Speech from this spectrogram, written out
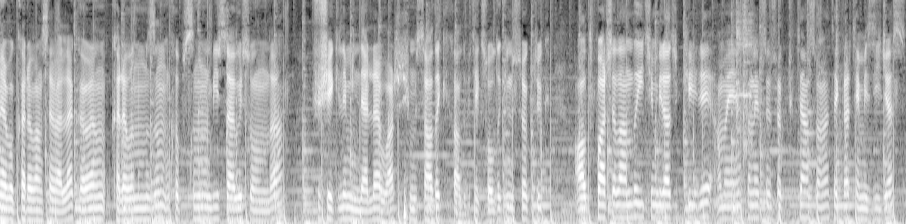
Merhaba karavan severler. Karavan, karavanımızın kapısının bir sağ bir solunda şu şekilde minderler var. Şimdi sağdaki kaldı. Bir tek soldakini söktük. Altı parçalandığı için birazcık kirli ama en son hepsini söktükten sonra tekrar temizleyeceğiz.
